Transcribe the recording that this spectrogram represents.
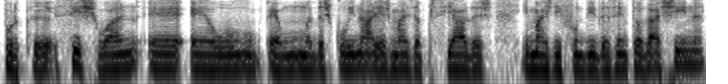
porque Sichuan é, é, o, é, uma das culinárias mais apreciadas e mais difundidas em toda a China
